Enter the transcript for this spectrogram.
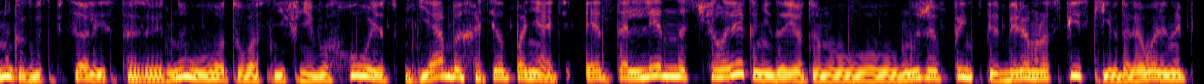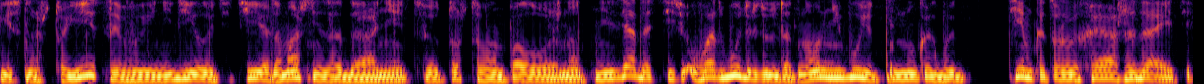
ну, как бы специалиста. Говорит, ну вот, у вас ничего не выходит. Я бы хотел понять, это ленность человека не дает ему... Мы же, в принципе, берем расписки, и в договоре написано, что если вы не делаете те домашние задания, то, то, что вам положено, нельзя достичь... У вас будет результат, но он не будет, ну, как бы тем, который вы ожидаете.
